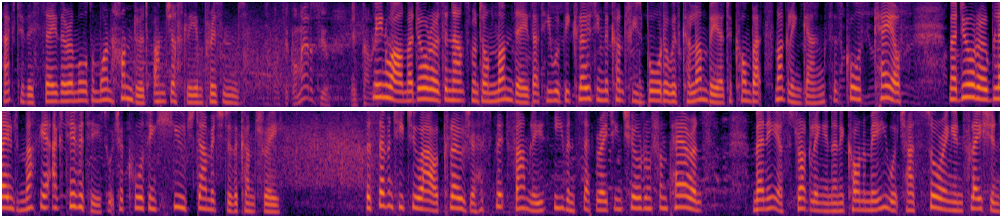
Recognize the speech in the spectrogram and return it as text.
Activists say there are more than 100 unjustly imprisoned. Meanwhile, Maduro's announcement on Monday that he would be closing the country's border with Colombia to combat smuggling gangs has caused chaos. Maduro blamed mafia activities, which are causing huge damage to the country. The 72-hour closure has split families, even separating children from parents. Many are struggling in an economy which has soaring inflation,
